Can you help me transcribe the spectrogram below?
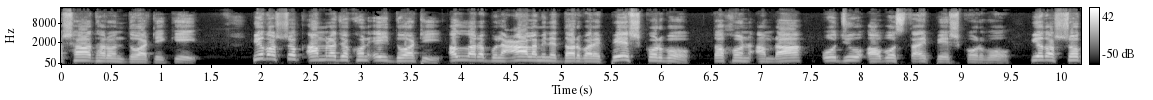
অসাধারণ দোয়াটি কি। প্রিয় দর্শক, আমরা যখন এই দোয়াটি আল্লাহ রাব্বুল আলামিনের দরবারে পেশ করব, তখন আমরা অজু অবস্থায় পেশ করব। প্রিয় দর্শক,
